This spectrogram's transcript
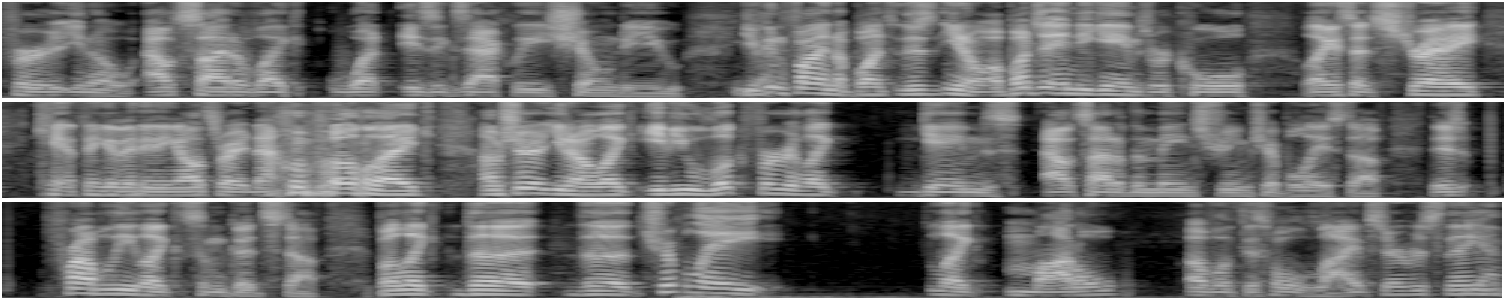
for you know outside of like what is exactly shown to you, you Yeah. can find a bunch. There's you know a bunch of indie games were cool. Like I said, Stray. Can't think of anything else right now, but like I'm sure you know, like if you look for like games outside of the mainstream AAA stuff, there's probably like some good stuff. But like the the AAA like model of like this whole live service thing Yeah.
